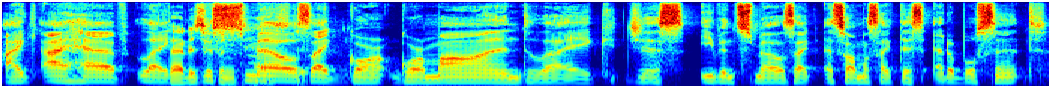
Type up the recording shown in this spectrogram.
I I have like That is just fantastic. smells like gourmand, like just even smells like it's almost like this edible scent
